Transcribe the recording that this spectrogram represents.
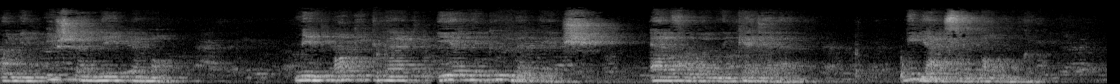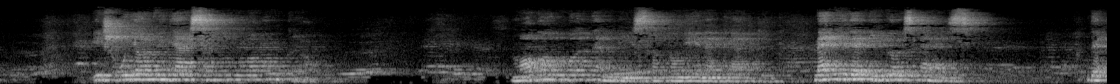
hogy mint Isten népe ma, mint akiknek élni küldetés, elfogadni kegyelem. Vigyázzunk magunkra. És hogyan vigyázhatunk magunkra? Magamban nem bízhatom, énekeltük. Mennyire igaz ez? De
